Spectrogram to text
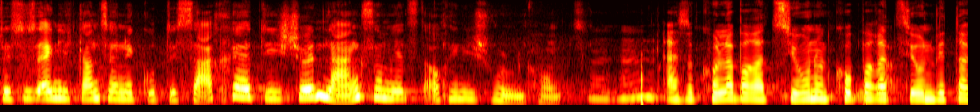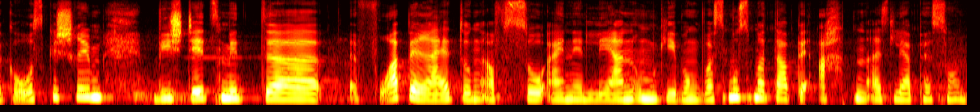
Das ist eigentlich ganz eine gute Sache, die schön langsam jetzt auch in die Schulen kommt. Mhm. Also Kollaboration und Kooperation wird da groß geschrieben. Wie steht es mit der Vorbereitung auf so eine Lernumgebung? Was muss man da beachten als Lehrperson?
